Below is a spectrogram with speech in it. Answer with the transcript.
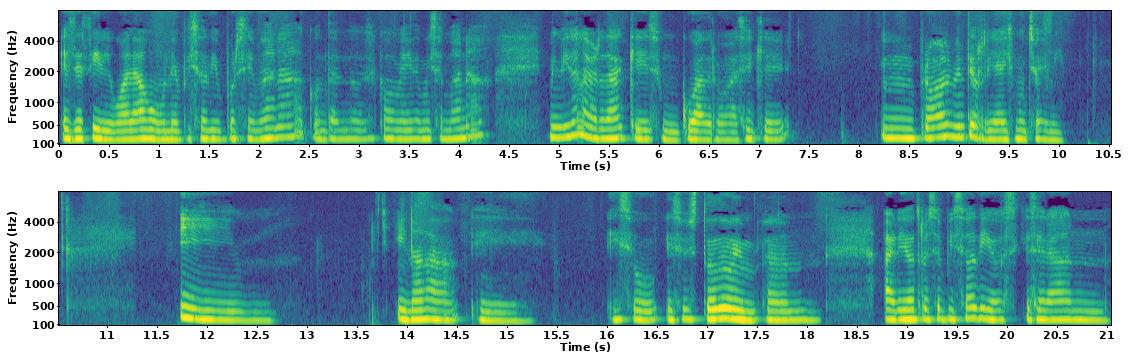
es decir, igual hago un episodio por semana contándoos cómo me ha ido mi semana. Mi vida la verdad que es un cuadro, así que mm, probablemente os riáis mucho de mí. Y, y nada, eh, eso, eso es todo en plan haré otros episodios que serán,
